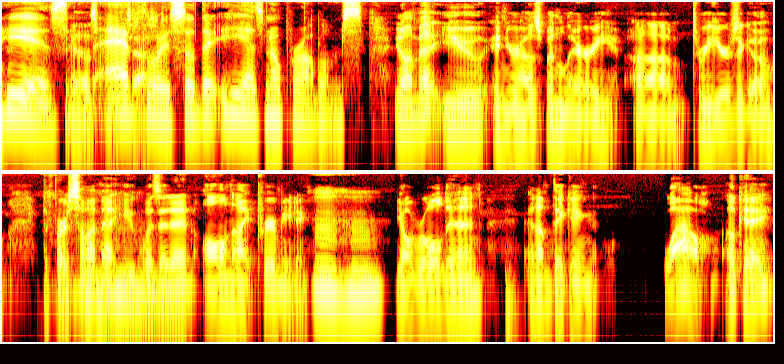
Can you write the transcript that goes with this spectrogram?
He is. Yeah. Absolutely. So there, he has no problems. You know, I met you and your husband Larry um, three years ago. The first time I met you was at an all night prayer meeting. Mm-hmm. Y'all rolled in, and I'm thinking, wow, okay,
